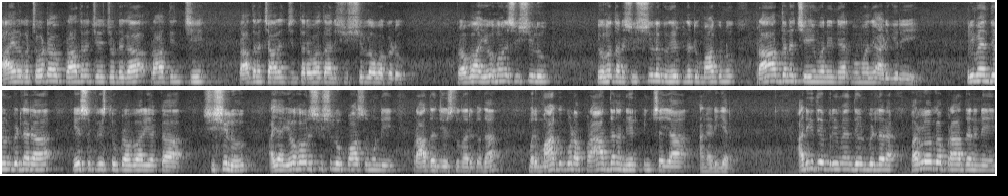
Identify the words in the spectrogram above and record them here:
ఆయన ఒక చోట ప్రార్థన చేయుచుండగా ప్రార్థించి ప్రార్థన చాలించిన తర్వాత ఆయన శిష్యుల్లో ఒకడు ప్రభా యోహోను శిష్యులు యోహో తన శిష్యులకు నేర్పినట్టు మాకును ప్రార్థన చేయమని నేర్పమని అడిగిరి. ప్రియమైన దేవుని బిడ్డరా యేసుక్రీస్తు ప్రభువారి యొక్క శిష్యులు అయ్యా యోహోను శిష్యులు ఉపవాసం ఉండి ప్రార్థన చేస్తున్నారు కదా. మరి మాకు కూడా ప్రార్థన నేర్పించయ్యా అని అడిగారు. అడిగితే ప్రియమైన దేవుని బిడ్డరా పరలోక ప్రార్థనని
